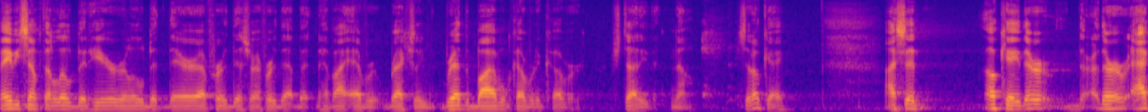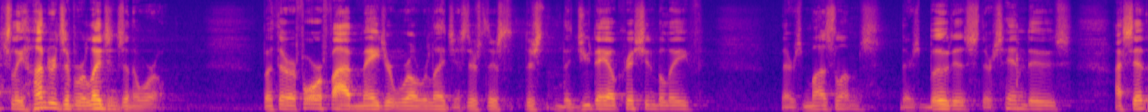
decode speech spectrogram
Maybe something a little bit here or a little bit there. I've heard this or I've heard that, but have I ever actually read the Bible cover to cover, studied it? No. I said, Okay. I said, Okay, there, there are actually hundreds of religions in the world but there are four or five major world religions. There's, there's, there's the Judeo Christian belief, there's Muslims, there's Buddhists, there's Hindus. I said,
